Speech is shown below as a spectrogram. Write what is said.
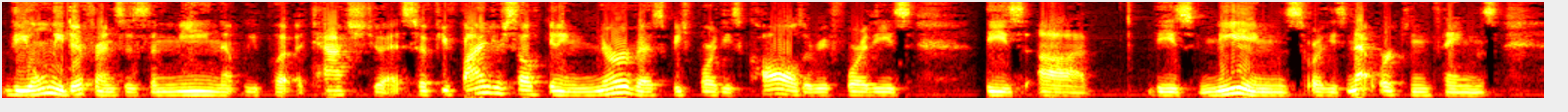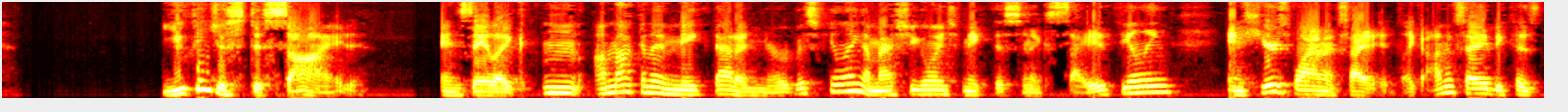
the only difference is the meaning that we put attached to it. So if you find yourself getting nervous before these calls or before these these uh, these meetings or these networking things, you can just decide and say like, mm, I'm not going to make that a nervous feeling. I'm actually going to make this an excited feeling. And here's why I'm excited. Like I'm excited because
